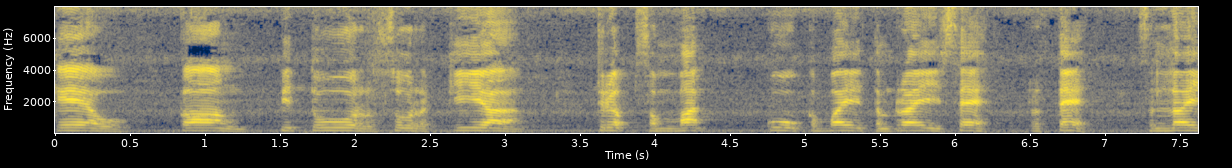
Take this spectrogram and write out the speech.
แก้วก้องปิตูรสุรเกียเตรียบสมบัติกูกระใบตำไรแซระเตะสนเลย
